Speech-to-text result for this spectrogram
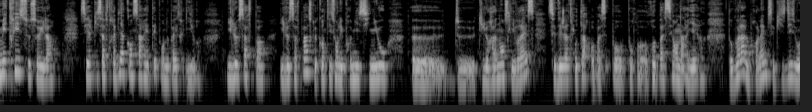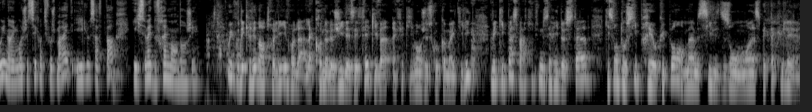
maîtrisent ce seuil-là. C'est-à-dire qu'ils savent très bien quand s'arrêter pour ne pas être ivre. Ils le savent pas. Ils le savent pas parce que quand ils ont les premiers signaux euh, de, qui leur annoncent l'ivresse, c'est déjà trop tard pour, passer, pour, pour, repasser en arrière. Donc voilà, le problème, c'est qu'ils se disent oui, non, mais moi je sais quand il faut que je m'arrête, et ils le savent pas, et ils se mettent vraiment en danger. Oui, vous décrivez dans votre livre la, la chronologie des effets qui va effectivement jusqu'au coma éthylique, mais qui passe par toute une série de stades qui sont aussi préoccupants, même s'ils sont moins spectaculaires.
